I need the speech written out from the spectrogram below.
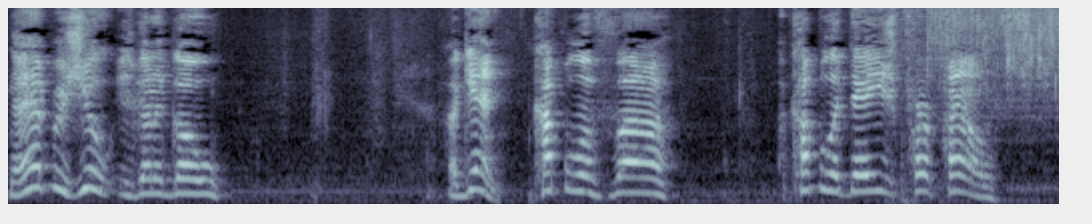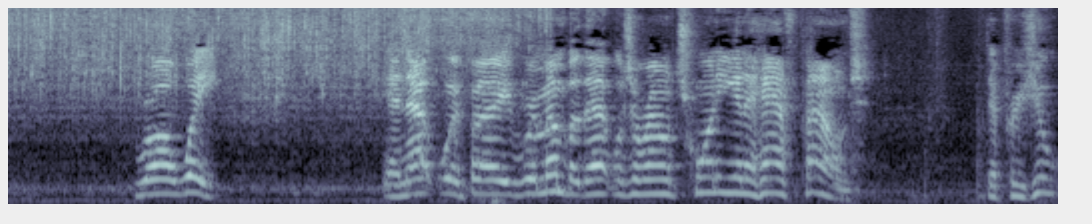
Now that prosciutto is going to go, again, couple of, uh, a couple of days per pound raw weight. And that, if I remember, that was around 20 and a half pounds. The prosciutto,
